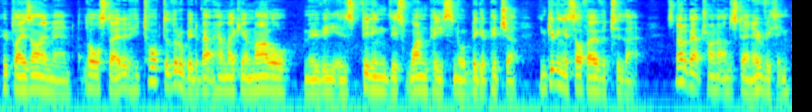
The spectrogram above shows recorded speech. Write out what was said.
who plays Iron Man. Law stated he talked a little bit about how making a Marvel movie is fitting this one piece into a bigger picture and giving yourself over to that. It's not about trying to understand everything,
